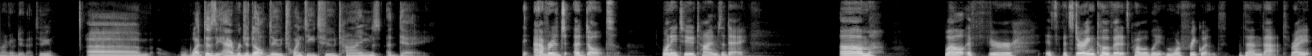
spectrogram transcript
I'm not gonna do that to you. Um, what does the average adult do 22 times a day? The average adult 22 times a day. Um well, if you're if it's during COVID, it's probably more frequent than that, right?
